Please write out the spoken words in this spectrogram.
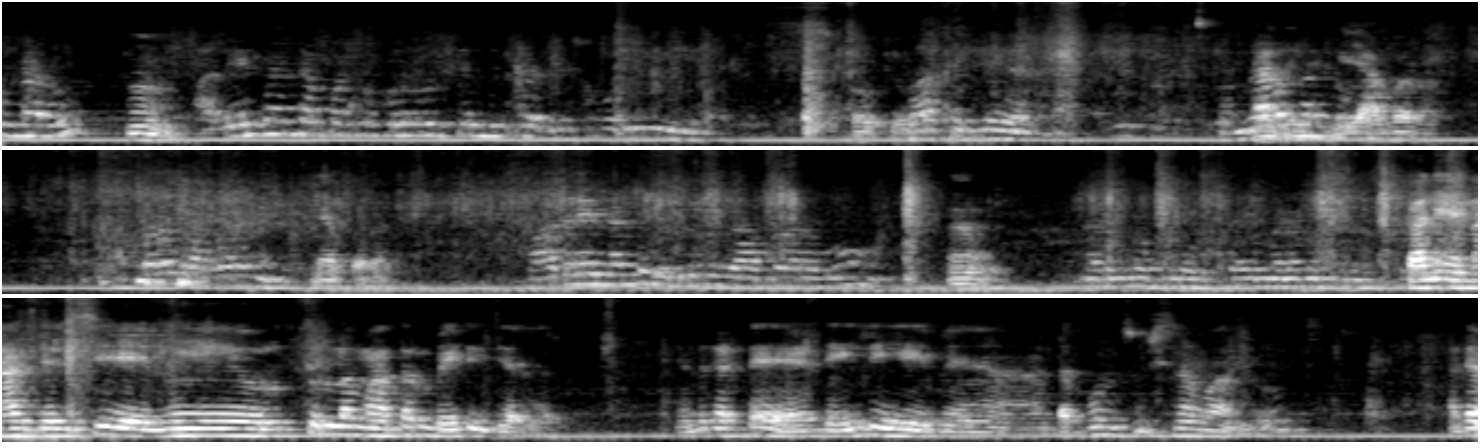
ఉన్నారు. అప్పట్లో అని తీసుకుపోయి బాగా సెటిల్ అయ్యారు. వ్యాపారం. వ్యాపారం. వ్యాపారమే? ఫాదర్ ఏంటంటే కానీ నాకు తెలిసి మీ వృత్తుల్లో మాత్రం బయటికి జరగరు ఎందుకంటే డైలీ డబ్బును చూసిన వాళ్ళు అంటే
